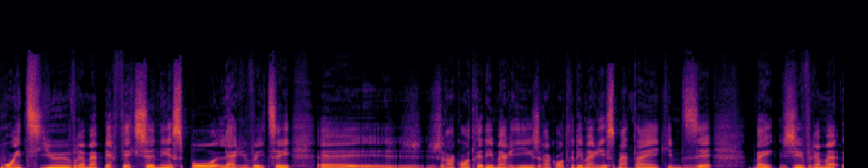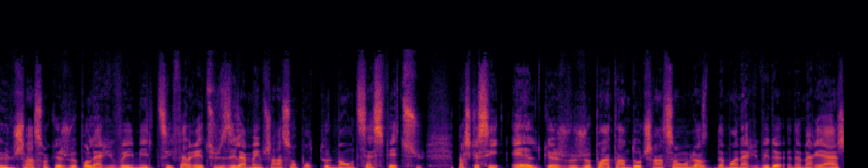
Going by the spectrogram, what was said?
pointilleux, vraiment perfectionniste pour l'arrivée. Tu sais, euh, je rencontrais des mariés, je rencontrais des mariés ce matin qui me disaient, ben j'ai vraiment une chanson que je veux pour l'arrivée, mais tu sais, il faudrait utiliser la même chanson pour tout le monde. Ça se fait-tu? Parce que c'est elle que je veux. Je veux pas entendre d'autres chansons lors de mon arrivée de, mariage.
